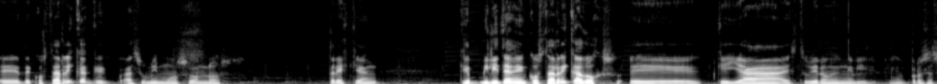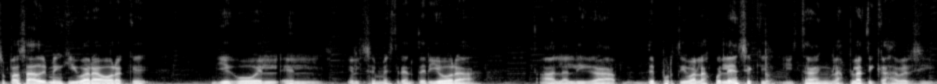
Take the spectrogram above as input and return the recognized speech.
eh, de Costa Rica, que asumimos son los tres que han que militan en Costa Rica, dos eh, que ya estuvieron en el, proceso pasado y Mengíbar ahora que llegó el, el- semestre anterior a, la Liga Deportiva Alajuelense, que y está en las pláticas a ver si,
